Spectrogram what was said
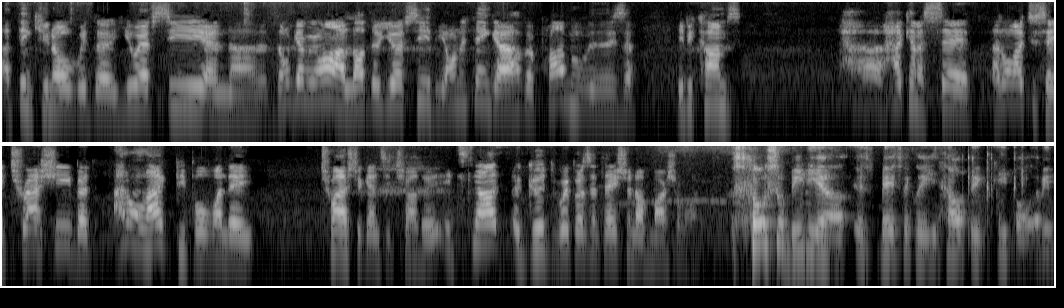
I think you know with the UFC and uh, don't get me wrong, I love the UFC. The only thing I have a problem with is uh, it becomes uh, how can I say it? I don't like to say trashy, but I don't like people when they trash against each other. It's not a good representation of martial art. Social media is basically helping people. I mean,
